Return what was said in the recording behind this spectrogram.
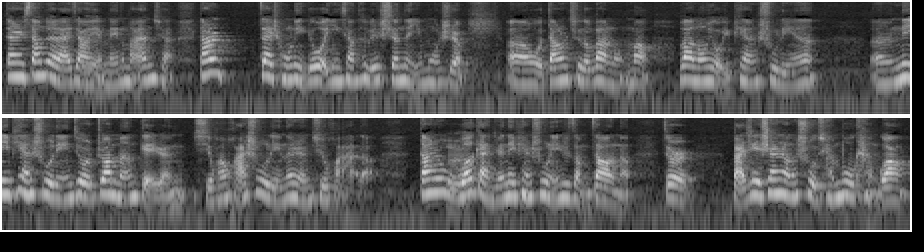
但是相对来讲也没那么安全。当然，在崇礼给我印象特别深的一幕是，呃，我当时去的万隆嘛，万隆有一片树林。嗯，那一片树林就是专门给人喜欢滑树林的人去滑的。当时我感觉那片树林是怎么造的呢？就是把这山上的树全部砍光，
